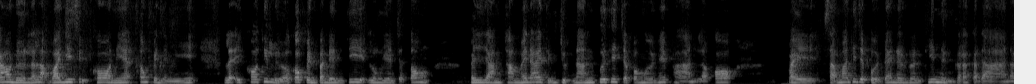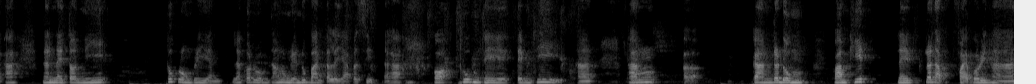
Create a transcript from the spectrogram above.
ก้าวเดินแล้วล่ะว่า 20 ข้อนี้ต้องเป็นอย่างนี้ และอีกข้อที่เหลือก็เป็นประเด็นที่โรงเรียนจะต้องพยายามทำให้ได้ถึงจุดนั้นเพื่อที่จะประเมินให้ผ่าน แล้วก็ไปสามารถที่จะเปิดได้ในวันที่ 1 กรกฎานะคะ นั้นในตอนนี้ทุกโรงเรียนแล้วก็รวมทั้งโรงเรียนอนุบาลกัลยาประสิทธิ์นะคะ ก็ทุ่มเทเต็มที่ทั้งการระดมความคิด ในระดับฝ่ายบริหาร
